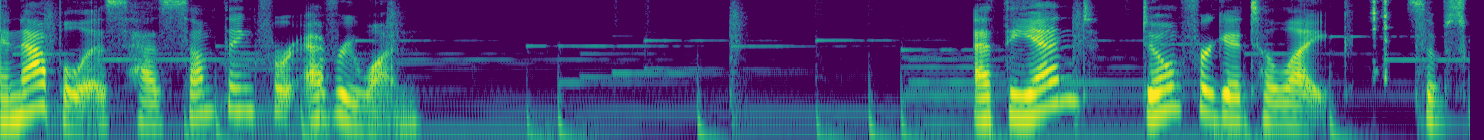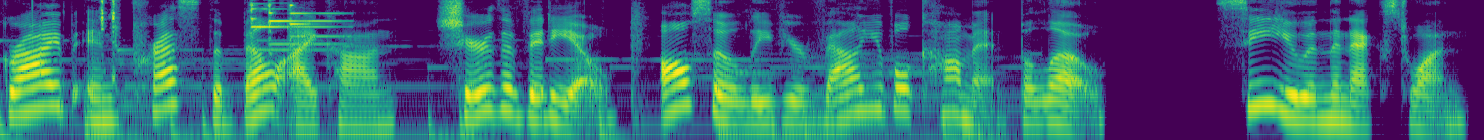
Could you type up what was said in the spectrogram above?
Annapolis has something for everyone. At the end, don't forget to like, subscribe, and press the bell icon, share the video. Also, leave your valuable comment below. See you in the next one.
